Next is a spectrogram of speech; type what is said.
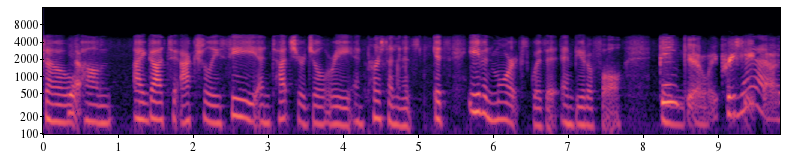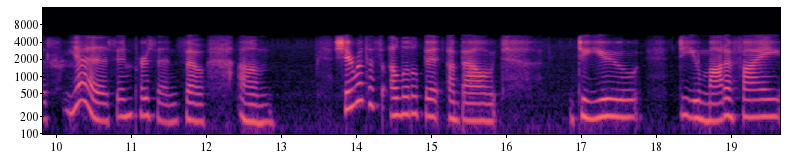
So yeah. um, I got to actually see and touch your jewelry in person, and it's it's even more exquisite and beautiful. Thank and, you. I appreciate yes, that. Yes, in person. So, um, share with us a little bit about do you do you modify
